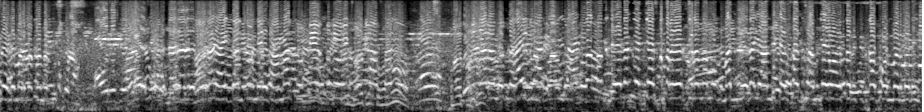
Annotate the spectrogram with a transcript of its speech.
ಬೇಬಿ ಮಾಡ್ಬೇಕು ಅಂದ್ರೆ ಅವರಿಗೆ ಕೆಲಸ ಇವ್ರಿಗೆ ಫೋನ್ ಮಾಡಿ ತೆಗೆದು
